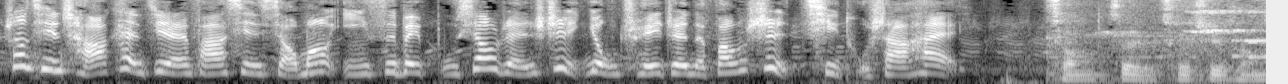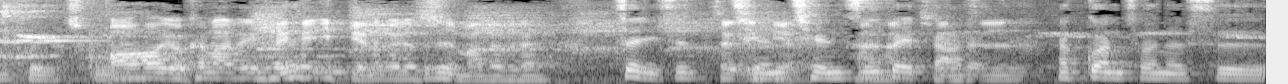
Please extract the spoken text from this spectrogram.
上前查看，竟然发现小猫疑似被不孝人士用吹针的方式企图杀害。从这里出去，从这里出。哦，有看到那黑黑一点那个就是嘛，对不对？这里是前前肢被打的，那贯穿的是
